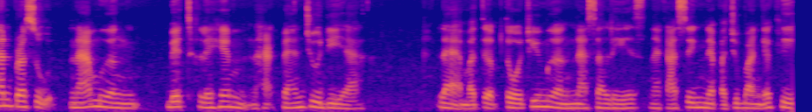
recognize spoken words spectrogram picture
ท่านประสูติณเมืองเบธเลเฮมนะฮะแคว้นจูเดีย และมาเติบโตที่เมืองนาซาเร็ธนะคะซึ่งในปัจจุบันก็คือ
